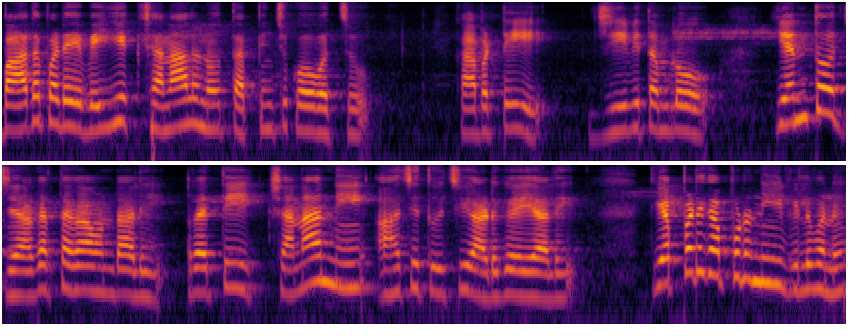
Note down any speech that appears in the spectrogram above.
బాధపడే వెయ్యి క్షణాలను తప్పించుకోవచ్చు. కాబట్టి జీవితంలో ఎంతో జాగ్రత్తగా ఉండాలి. ప్రతి క్షణాన్ని ఆచితూచి అడుగేయాలి. ఎప్పటికప్పుడు నీ విలువను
